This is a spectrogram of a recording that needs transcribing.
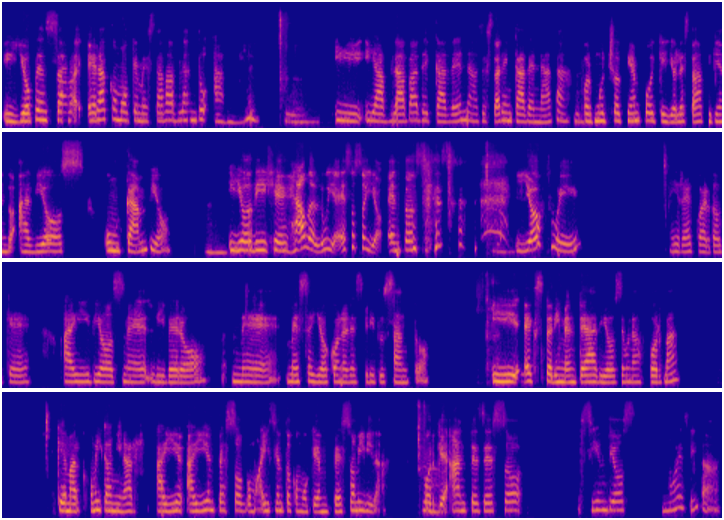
Y yo pensaba, era como que me estaba hablando a mí. Mm. Y, y, hablaba de cadenas, de estar encadenada mm. por mucho tiempo y que yo le estaba pidiendo a Dios un cambio. Y yo dije, aleluya, eso soy yo. Entonces, yo fui y recuerdo que ahí Dios me liberó, me, me selló con el Espíritu Santo y experimenté a Dios de una forma que marcó mi caminar. Ahí, ahí empezó, como ahí siento como que empezó mi vida, porque antes de eso, sin Dios, no es vida.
